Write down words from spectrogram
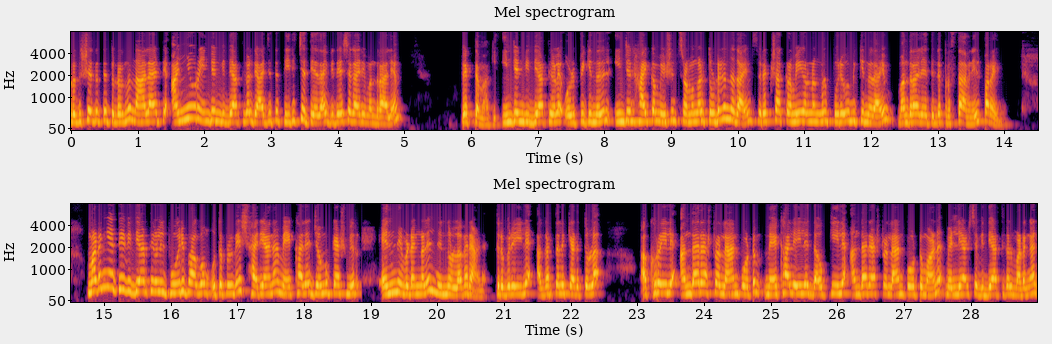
പ്രതിഷേധത്തെ തുടർന്ന് നാലായിരത്തി ഇന്ത്യൻ വിദ്യാർത്ഥികൾ രാജ്യത്ത് തിരിച്ചെത്തിയതായി വിദേശകാര്യ മന്ത്രാലയം വ്യക്തമാക്കി. ഇന്ത്യൻ വിദ്യാർത്ഥികളെ ഒഴിപ്പിക്കുന്നതിൽ ഇന്ത്യൻ ഹൈക്കമ്മീഷൻ ശ്രമങ്ങൾ തുടരുന്നതായും സുരക്ഷാ ക്രമീകരണങ്ങൾ പുരോഗമിക്കുന്നതായും മന്ത്രാലയത്തിന്റെ പ്രസ്താവനയിൽ പറയുന്നു. മടങ്ങിയെത്തിയ വിദ്യാർത്ഥികളിൽ ഭൂരിഭാഗവും ഉത്തർപ്രദേശ് ഹരിയാന മേഘാലയ ജമ്മു കാശ്മീർ എന്നിവിടങ്ങളിൽ നിന്നുള്ളവരാണ്. ത്രിപുരയിലെ അഗർത്തലയ്ക്കടുത്തുള്ള അഖുറയിലെ അന്താരാഷ്ട്ര ലാൻഡ് പോർട്ടും മേഘാലയയിലെ ദൗക്കിയിലെ അന്താരാഷ്ട്ര ലാൻഡ് പോർട്ടുമാണ് വെള്ളിയാഴ്ച വിദ്യാർത്ഥികൾ മടങ്ങാൻ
